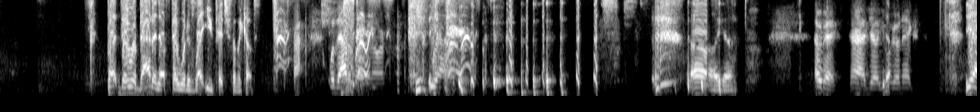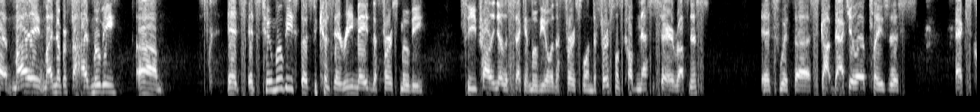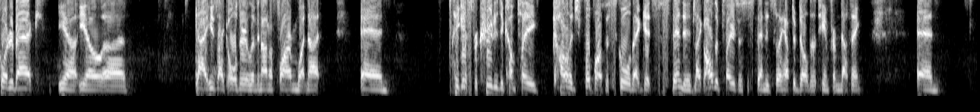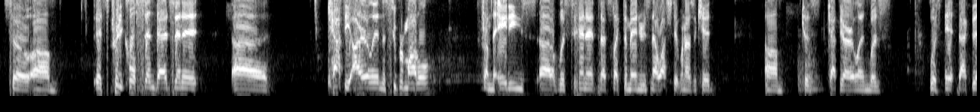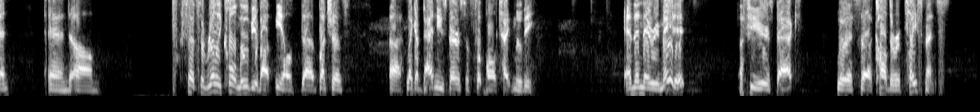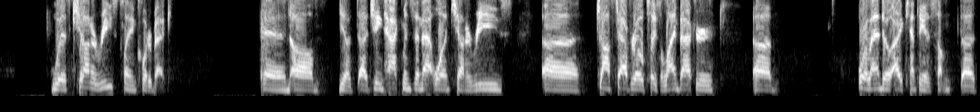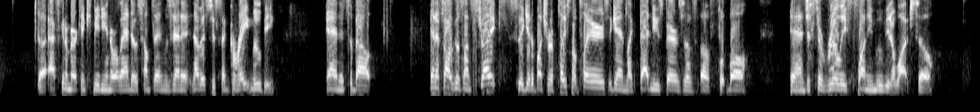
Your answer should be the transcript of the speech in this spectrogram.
But they were bad enough they would have let you pitch for the Cubs. Without a broken arm. yeah. oh yeah. Okay. All right, Joe, you want to go next? Yeah, my my number five movie. Um, it's it's two movies, but it's because they remade the first movie, so you probably know the second movie over the first one. The first one's called Necessary Roughness. It's with uh, Scott Bakula plays this ex quarterback. You know, you know, uh, guy. He's like older, living on a farm, whatnot, and he gets recruited to come play college football at the school that gets suspended. Like all the players are suspended, so they have to build a team from nothing. And so um, it's pretty cool. Sinbad's in it. Uh, Kathy Ireland, the supermodel from the 80s, uh, was in it. That's like the main reason I watched it when I was a kid. Because Kathy Ireland was was it back then. And um, so it's a really cool movie about, you know, a bunch of, uh, like a Bad News Bears of football type movie. And then they remade it a few years back with uh, called The Replacements with Keanu Reeves playing quarterback. And, um, you know, uh, Gene Hackman's in that one, Keanu Reeves. Uh, Jon Favreau plays a linebacker. Um, Orlando, I can't think of something, uh, the African American comedian Orlando something was in it. No, it's just a great movie. And it's about NFL goes on strike, so they get a bunch of replacement players. Again, like bad news bears of, of football. And just a really funny movie to watch. So,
